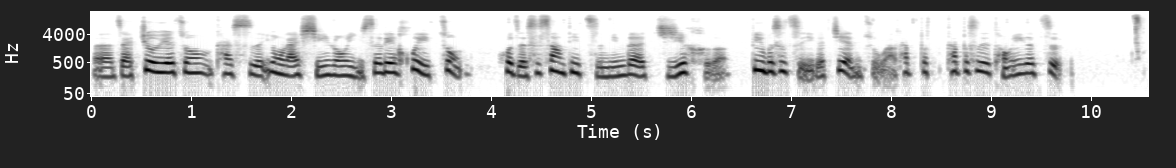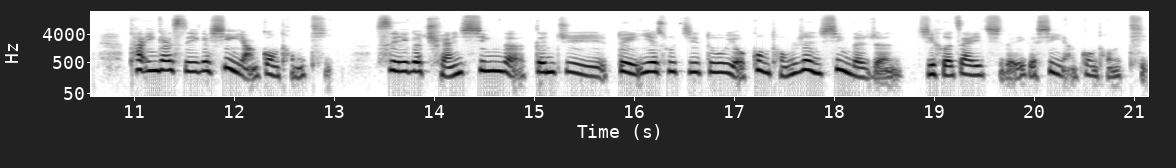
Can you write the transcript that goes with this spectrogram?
呃，在旧约中，它是用来形容以色列会众或者是上帝子民的集合，并不是指一个建筑啊，它不，它不是同一个字，它应该是一个信仰共同体。是一个全新的，根据对耶稣基督有共同任性的人集合在一起的一个信仰共同体，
